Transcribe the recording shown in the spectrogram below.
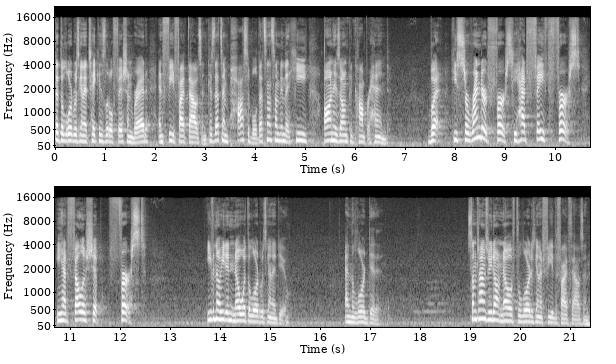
that the Lord was going to take his little fish and bread and feed 5,000, because that's impossible. That's not something that he on his own could comprehend. But he surrendered first. He had faith first. He had fellowship first, even though he didn't know what the Lord was going to do. And the Lord did it. Sometimes we don't know if the Lord is going to feed the 5,000.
